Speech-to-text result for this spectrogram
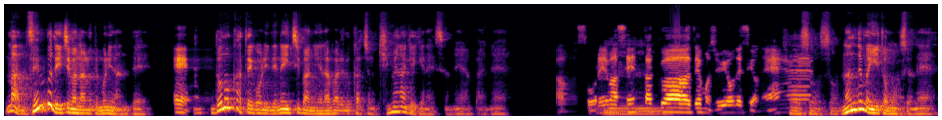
まあ全部で一番になるって無理なんで、ええ。どのカテゴリーでね、一番に選ばれるかっていうのを決めなきゃいけないですよね、やっぱりね。あそれは選択はでも重要ですよね。そうそうそう。何でもいいと思うんですよね。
